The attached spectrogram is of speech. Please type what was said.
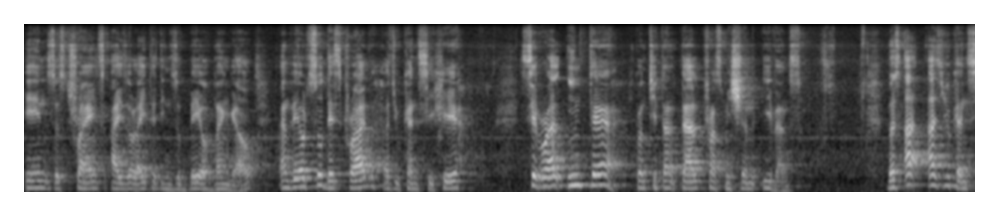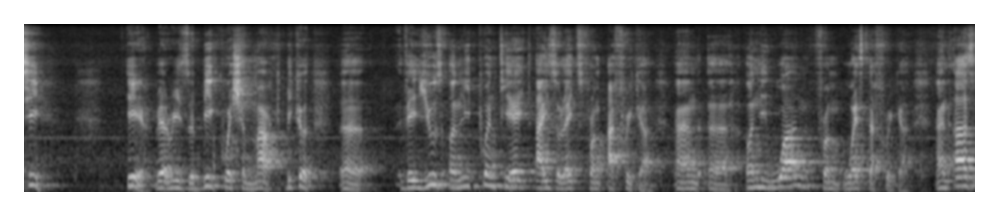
in the strains isolated in the Bay of Bengal. And they also describe, as you can see here, several intercontinental transmission events. But as you can see here, there is a big question mark because uh, they use only 28 isolates from Africa and uh, only one from West Africa. And as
